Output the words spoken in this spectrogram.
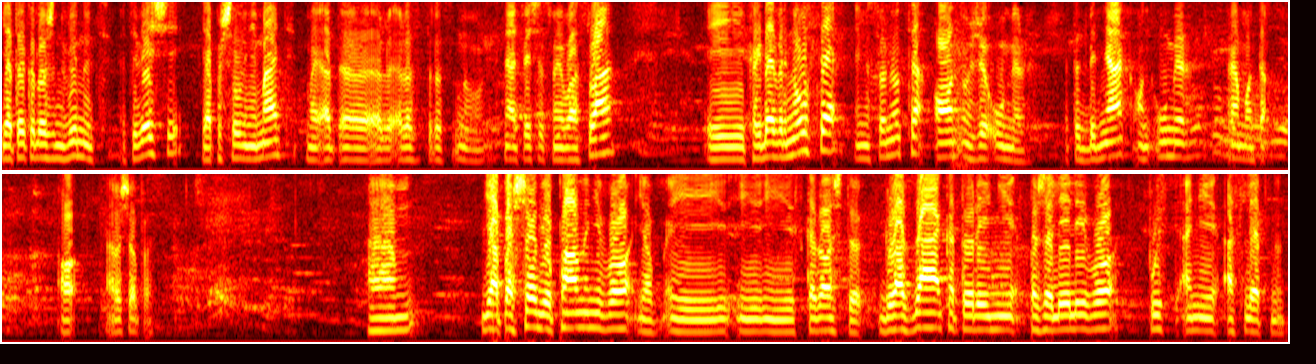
я только должен вынуть эти вещи. Я пошел вынимать, э, раз- раз- ну, снять вещи с моего осла. И когда я вернулся, и не вспомнился, он уже умер. Этот бедняк, он умер прямо там. О, хороший вопрос. Эм, я пошел, я упал на него я, и, и- и сказал, что глаза, которые не пожалели его, пусть они ослепнут.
